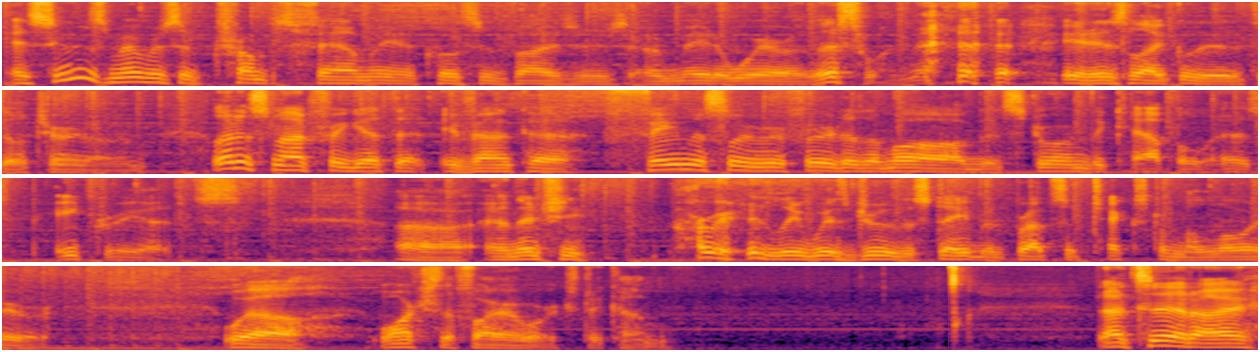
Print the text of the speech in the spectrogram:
As soon as members of Trump's family and close advisors are made aware of this one, it is likely that they'll turn on him. Let us not forget that Ivanka famously referred to the mob that stormed the Capitol as patriots. Uh, and then she hurriedly withdrew the statement, perhaps a text from a lawyer. Well, watch the fireworks to come that's it. I,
